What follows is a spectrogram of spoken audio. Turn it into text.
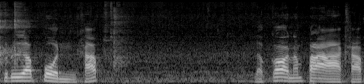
เกลือป่นครับ แล้วก็น้ำปลาครับ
